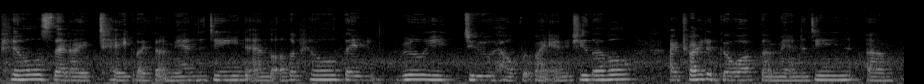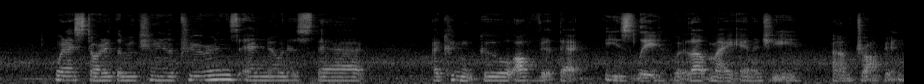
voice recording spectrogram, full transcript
pills that I take, like the amantadine and the other pill, they really do help with my energy level. I tried to go off the amantadine um, when I started the Mucuna pruriens and noticed that I couldn't go off of it that easily without my energy um, dropping.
